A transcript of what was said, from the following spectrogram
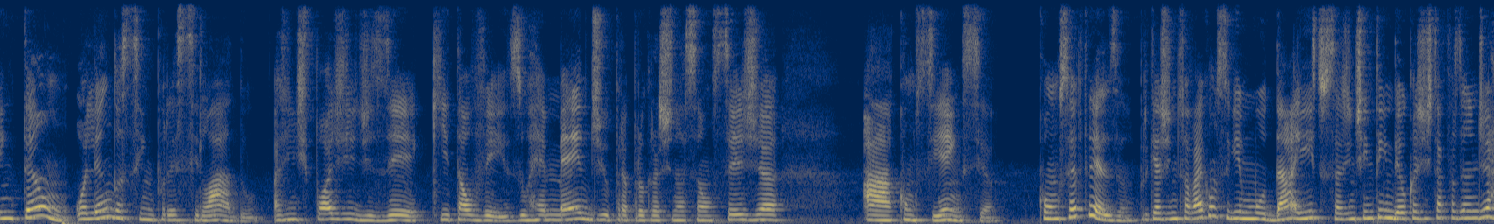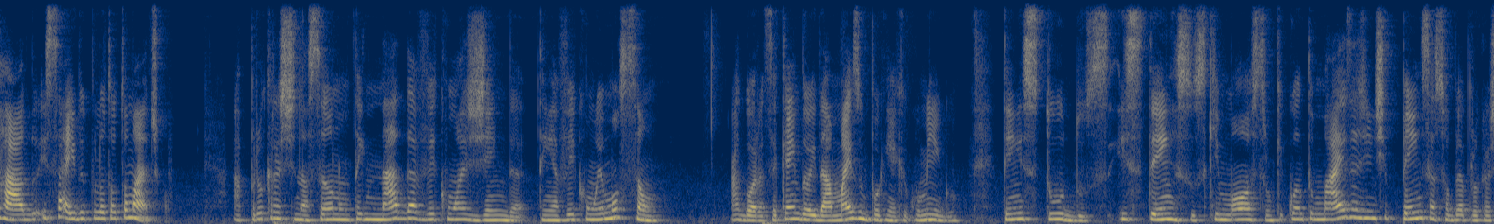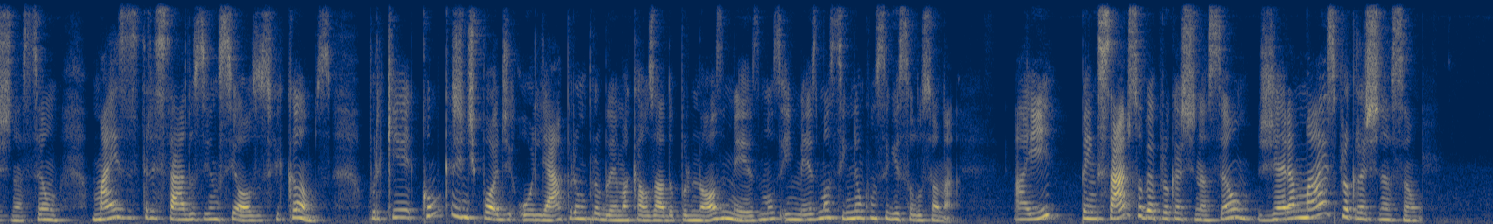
Então, olhando assim por esse lado, a gente pode dizer que talvez o remédio para procrastinação seja a consciência. Com certeza, porque a gente só vai conseguir mudar isso se a gente entender o que a gente está fazendo de errado e sair do piloto automático. A procrastinação não tem nada a ver com agenda, tem a ver com emoção. Agora, você quer endoidar mais um pouquinho aqui comigo? Tem estudos extensos que mostram que quanto mais a gente pensa sobre a procrastinação, mais estressados e ansiosos ficamos. Porque como que a gente pode olhar para um problema causado por nós mesmos e mesmo assim não conseguir solucionar? Aí, pensar sobre a procrastinação gera mais procrastinação.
